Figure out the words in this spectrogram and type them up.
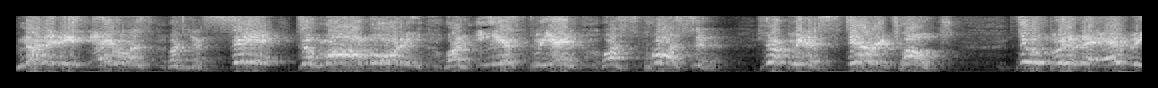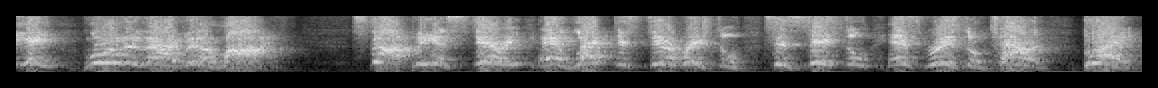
none of these analysts are gonna see it tomorrow morning on ESPN or SportsCenter. You're being a scary coach. You've been in the NBA longer than I've been alive. Stop being scary and let this generational, sensational, inspirational talent play.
